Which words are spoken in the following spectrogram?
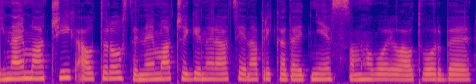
tých najmladších autorov, z tej najmladšej generácie, napríklad aj dnes som hovorila o tvorbe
